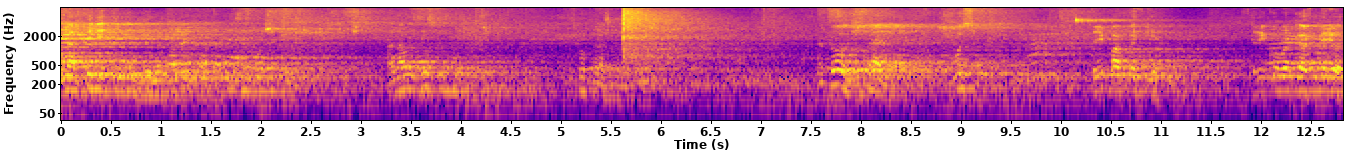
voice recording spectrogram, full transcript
Она в передней линии нападает, а там здесь больше Она вот здесь вот. Сколько раз будет? Готовы? Считаем. Восемь. Три попытки. Три кувырка вперед.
